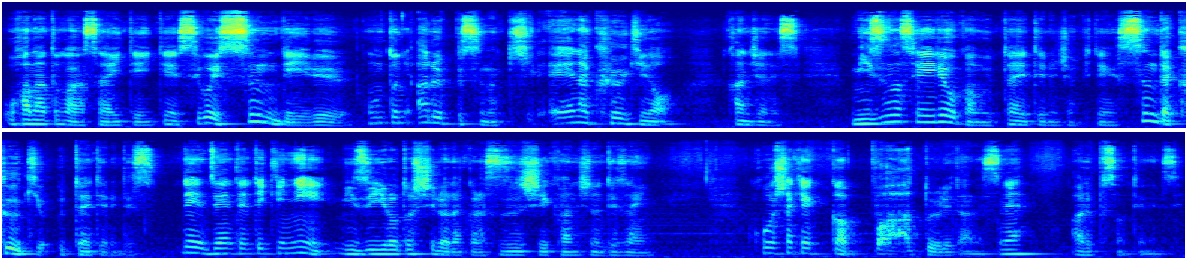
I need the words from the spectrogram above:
お花とかが咲いていて、すごい澄んでいる、本当にアルプスの綺麗な空気の感じなんです。水の清涼感を訴えてるんじゃなくて、澄んだ空気を訴えてるんです。で、全体的に水色と白だから涼しい感じのデザイン。こうした結果、バーッと売れたんですね。アルプスの天然水。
